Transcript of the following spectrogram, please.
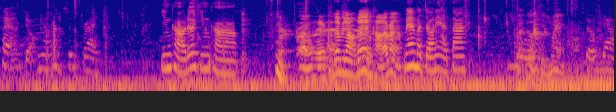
ใช่เอาเจาะน้ำชิ้นปลายกินข้าวเด้อกินข้าวเอาเฮ้ยเด้อพี่น้องเด้อเห็นข่าวแล้วป่ะเนี่ยแม่นบ่จอนี่อะตาไปเออกินแม่งเจาะยาง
